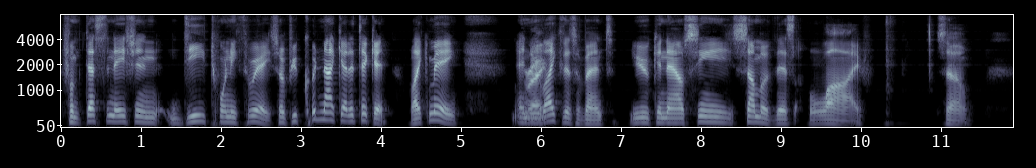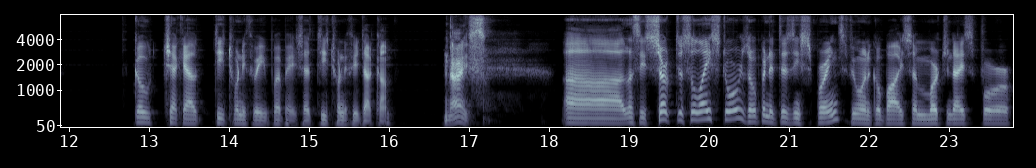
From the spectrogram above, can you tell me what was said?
from Destination D23. So if you could not get a ticket, like me, and Right. you like this event, you can now see some of this live. So go check out D23 webpage at d23.com. Nice. Uh, let's see. Cirque du Soleil store is open at Disney Springs. If you want to go buy some merchandise for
